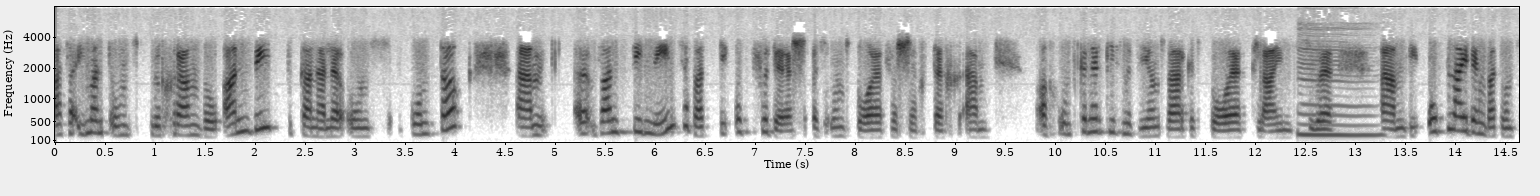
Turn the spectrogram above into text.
as iemand ons program wil aanbied kan hulle ons kontak um, want die mense wat die opvoeders is ons baie versigtig um, ag ons kindertjies met wie ons werk is baie klein. So, ehm mm. um, die opleiding wat ons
